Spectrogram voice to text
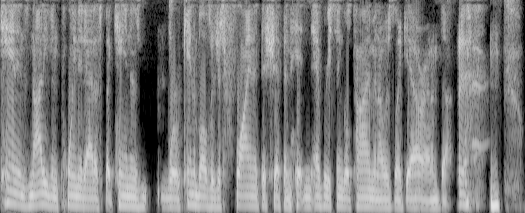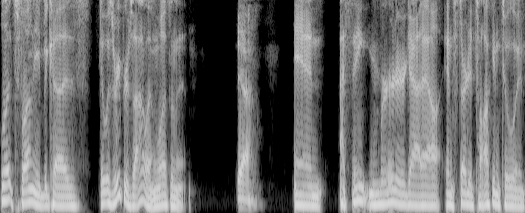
cannons not even pointed at us, but cannons were cannonballs are just flying at the ship and hitting every single time, and I was like, yeah, all right, I'm done. well, it's funny because it was Reaper's Island, wasn't it? Yeah. And I think Murder got out and started talking to him.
